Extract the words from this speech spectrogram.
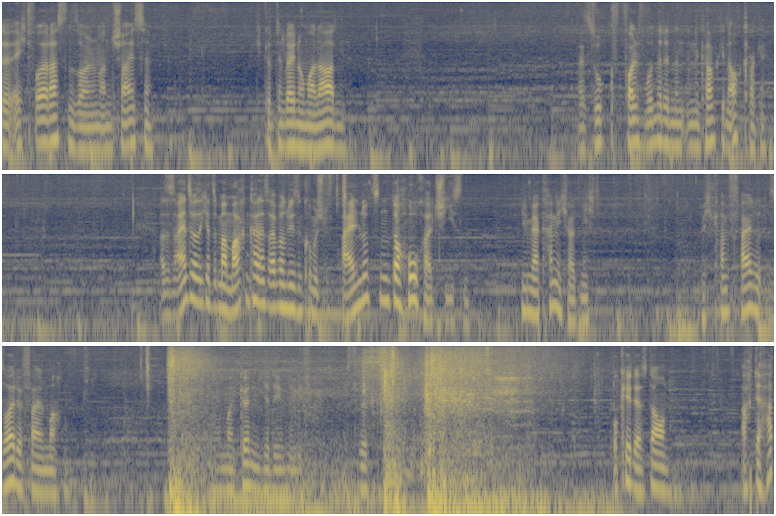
Hätte echt vorher rasten sollen, Mann. Scheiße. Ich könnte den gleich nochmal laden. Also so voll verwundert in, in den Kampf gehen auch kacke. Also das Einzige, was ich jetzt immer machen kann, ist einfach nur diesen komischen Pfeil nutzen und da hoch halt schießen. Viel mehr kann ich halt nicht. Aber ich kann Pfeil, Säurepfeil machen. mal gönnen hier dem das trifft. Okay, der ist down. Ach, der hat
